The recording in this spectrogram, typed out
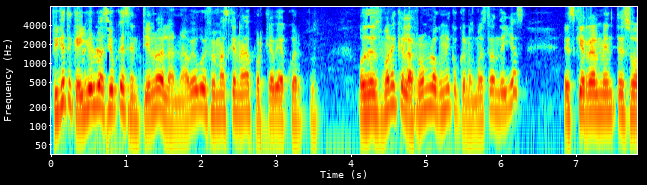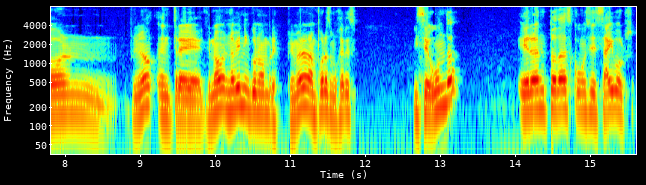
Fíjate que ahí yo el vacío que sentí en lo de la nave, güey, fue más que nada porque había cuerpos. O sea, se supone que las ROM lo único que nos muestran de ellas es que realmente son. Primero, entre. No, no había ningún hombre. Primero eran puras mujeres. Y segundo, eran todas, como se dice, cyborgs.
